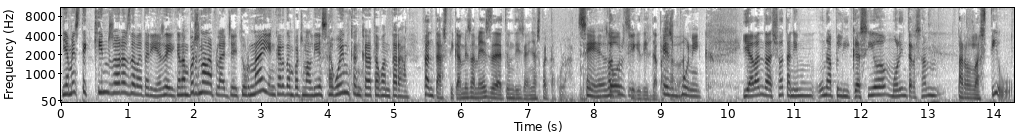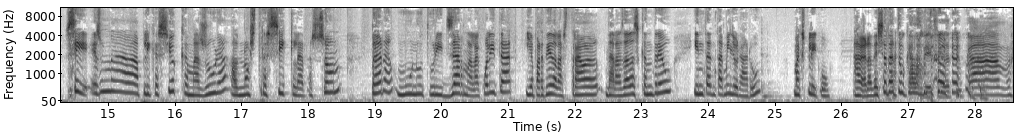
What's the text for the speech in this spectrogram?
I a més té 15 hores de bateria, és a dir, que te'n pots anar a la platja i tornar i encara te'n pots anar el dia següent que encara t'aguantarà. Fantàstic. A més a més, eh, té un disseny espectacular. Sí, és el que Tot sigui dit de És passada. bonic. I a banda d'això tenim una aplicació molt interessant per a l'estiu. Sí, és una aplicació que mesura el nostre cicle de son per monitoritzar-ne la qualitat i a partir de les, tra... de les dades que en treu intentar millorar-ho. M'explico. A veure, deixa de tocar l'altre. Deixa de tocar...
